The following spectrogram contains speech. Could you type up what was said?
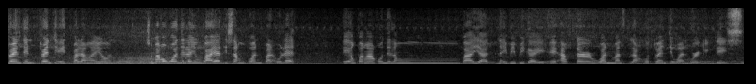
20, 28 pa lang ngayon. So makukuha nila yung bayad isang buwan pa ulit. Eh ang pangako nilang bayad na ibibigay eh after 1 month lang o 21 working days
